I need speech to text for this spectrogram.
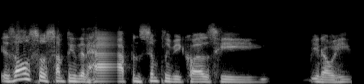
is also something that happens simply because he, you know, he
